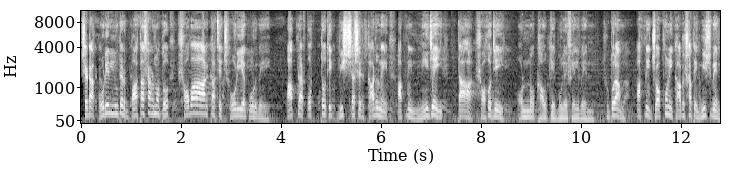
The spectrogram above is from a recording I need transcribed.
সেটা হরিণ লুটের বাতাসার মতো সবার কাছে ছড়িয়ে পড়বে। আপনার অত্যধিক বিশ্বাসের কারণে আপনি নিজেই তা সহজেই অন্য কাউকে বলে ফেলবেন। সুতরাং আপনি যখনই কারোর সাথে মিশবেন,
